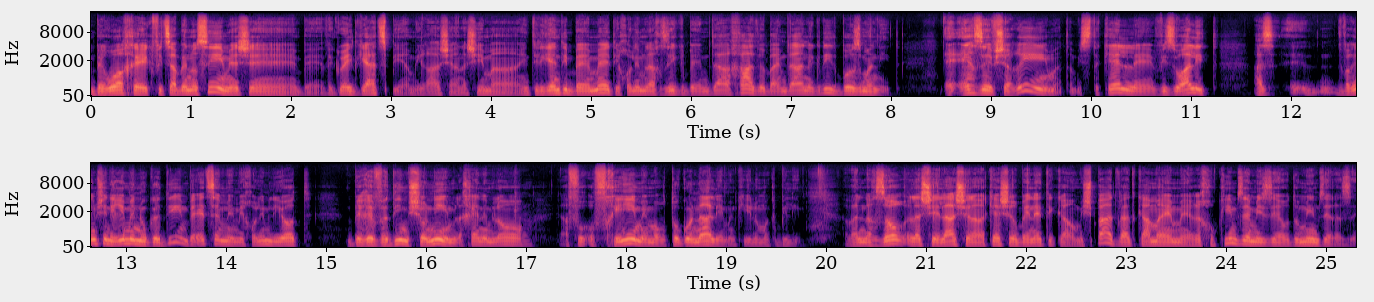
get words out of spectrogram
ברוח קפיצה בנושאים, יש ב-The Great Gatsby אמירה שאנשים האינטליגנטים באמת יכולים להחזיק בעמדה אחת ובעמדה הנגדית בו זמנית. איך זה אפשרי? אם אתה מסתכל ויזואלית, אז דברים שנראים מנוגדים, בעצם הם יכולים להיות ברבדים שונים, לכן הם לא כן. הופכיים, הם אורתוגונליים, הם כאילו מקבילים. אבל נחזור לשאלה של הקשר בין אתיקה ומשפט, ועד כמה הם רחוקים זה מזה או דומים זה לזה.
